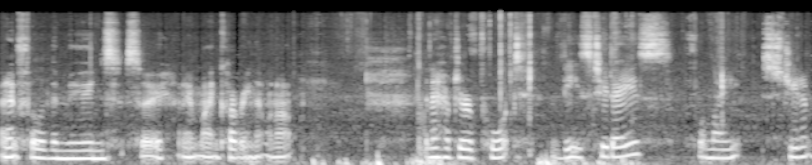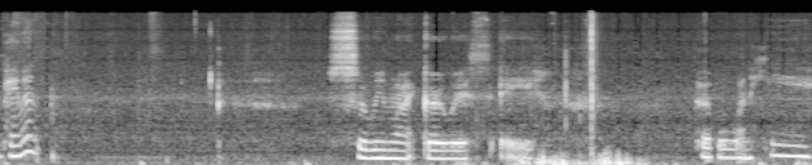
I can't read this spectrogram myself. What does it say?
I don't follow the moons, so I don't mind covering that one up. Then I have to report these two days for my student payment. So we might go with a purple one here.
